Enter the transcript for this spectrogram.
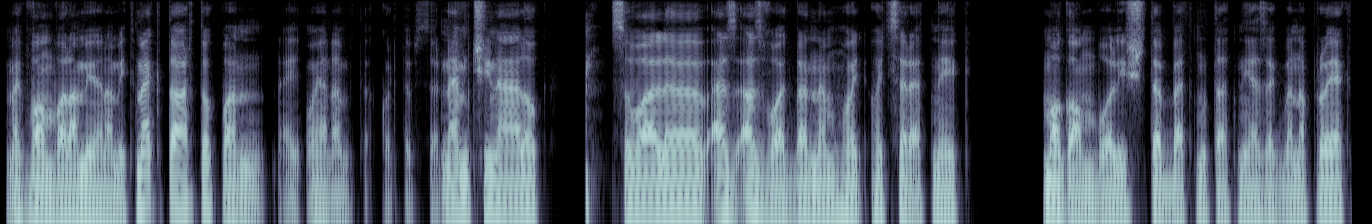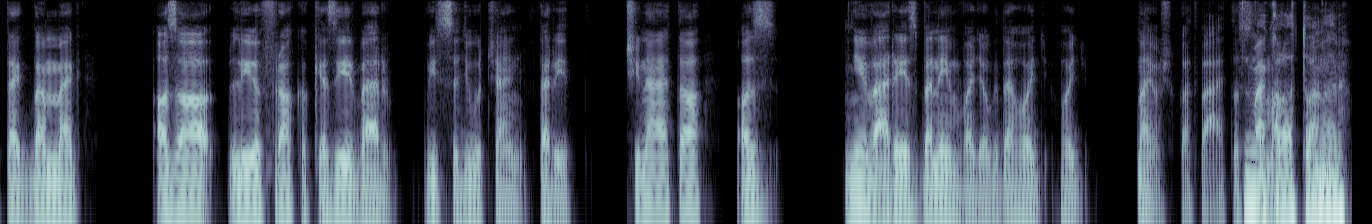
meg van valami olyan, amit megtartok, van egy olyan, amit akkor többször nem csinálok, szóval ez az volt bennem, hogy, hogy szeretnék magamból is többet mutatni ezekben a projektekben, meg az a Lil Frak, aki az írvár vissza Gyurcsány Ferit csinálta, az nyilván részben én vagyok, de hogy, hogy nagyon sokat változtam. Meghaladtam már.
